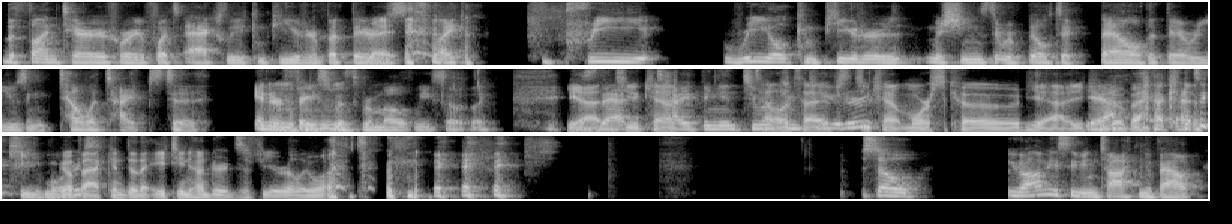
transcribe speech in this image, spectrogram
the fun territory of what's actually a computer, but there's right. like pre real computer machines that were built at Bell that they were using teletypes to interface mm-hmm. with remotely. So like, yeah, is that you count typing into teletypes, a computer? you count Morse code? Yeah, you can yeah, go back. That's a keyboard. go back into the 1800s if you really want. so we've obviously been talking about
